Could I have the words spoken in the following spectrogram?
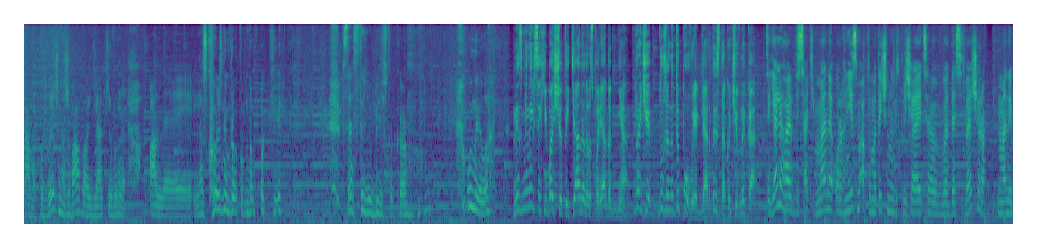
сама подвижна, жвава, як і вони. Але я з кожним роком навпаки все стаю більш така унила. Не змінився хіба що Тетянин розпорядок дня. До речі, дуже нетиповий як для артиста-кочівника. Я лягаю в 10. У мене організм автоматично відключається в 10 вечора. У мене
